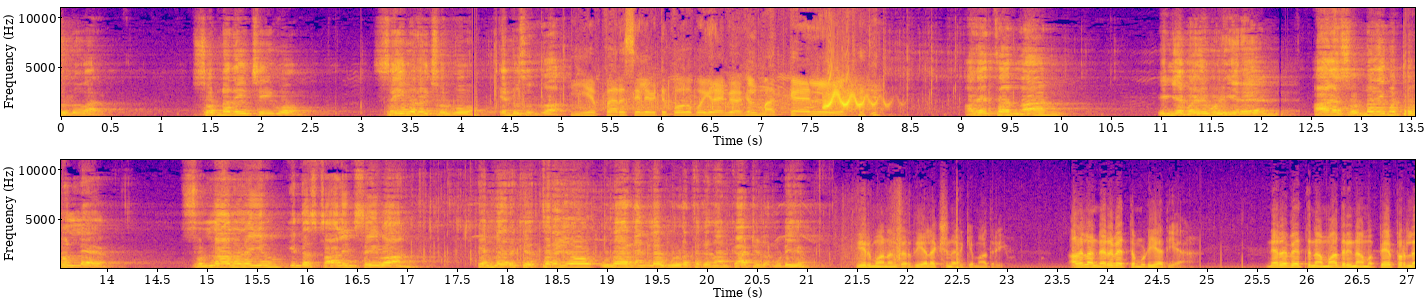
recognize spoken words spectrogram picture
சொல்லுவார். சொன்னதை செய்வோம் செய்வதை சொல்வோம் என்று சொல்வார். நீ எப்ப அரசியலை விட்டு போக போகிறார்கள் மக்கள். அதைத்தான் நான் இங்கே வழிமொழிகிறேன். ஆக சொன்னதை மட்டுமல்ல சொல்லாததையும் இந்த ஸ்டாலின் செய்வான் என்பதற்கு எத்தனையோ உதாரணங்களை உங்களிடத்தில் நான் காட்டிட முடியும். தீர்மானங்கிறது எலெக்ஷன் அறிக்கை மாதிரி. அதெல்லாம் நிறைவேற்ற முடியாதியா? நிறைவேத்தின மாதிரி நாம பேப்பர்ல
